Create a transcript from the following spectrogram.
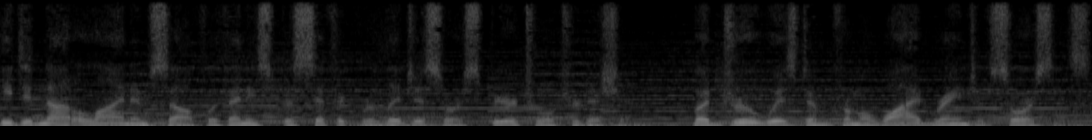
He did not align himself with any specific religious or spiritual tradition, but drew wisdom from a wide range of sources,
